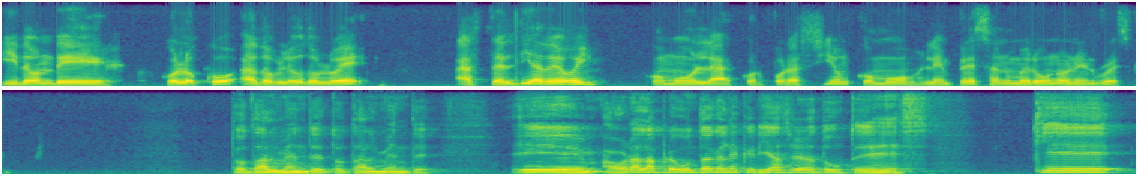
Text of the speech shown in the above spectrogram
y donde colocó a WWE hasta el día de hoy como la corporación, como la empresa número uno en el wrestling. Totalmente, totalmente. Eh, ahora la pregunta que les quería hacer a todos ustedes es, ¿qué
